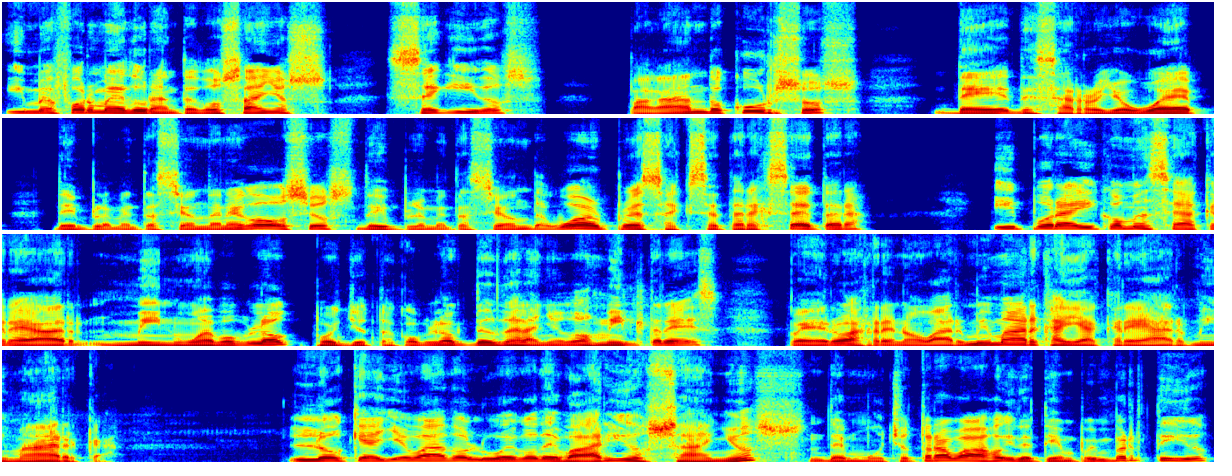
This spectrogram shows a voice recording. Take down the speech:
Y me formé durante dos años seguidos pagando cursos de desarrollo web, de implementación de negocios, de implementación de WordPress, etcétera, etcétera. Y por ahí comencé a crear mi nuevo blog, pues yo tengo blog desde el año 2003, pero a renovar mi marca y a crear mi marca. Lo que ha llevado luego de varios años de mucho trabajo y de tiempo invertido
